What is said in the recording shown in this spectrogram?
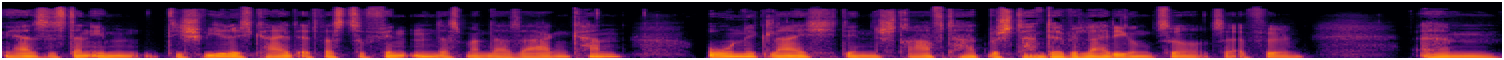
ja, es ist dann eben die Schwierigkeit, etwas zu finden, das man da sagen kann, ohne gleich den Straftatbestand der Beleidigung zu, zu erfüllen. Ähm,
